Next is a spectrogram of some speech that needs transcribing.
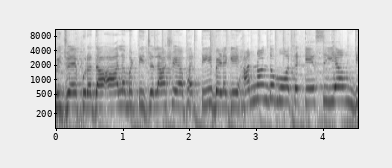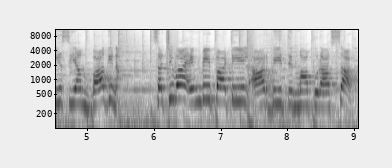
ವಿಜಯಪುರದ ಆಲಮಟ್ಟಿ ಜಲಾಶಯ ಭರ್ತಿ ಬೆಳಗ್ಗೆ ಹನ್ನೊಂದು ಮೂವತ್ತಕ್ಕೆ ಸಿಎಂ ಡಿಸಿಎಂ ಬಾಗಿನ. ಸಚಿವ ಎಂಬಿ ಪಾಟೀಲ್ ಆರ್ಬಿ ತಿಮ್ಮಾಪುರ ಸಾಥ್.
